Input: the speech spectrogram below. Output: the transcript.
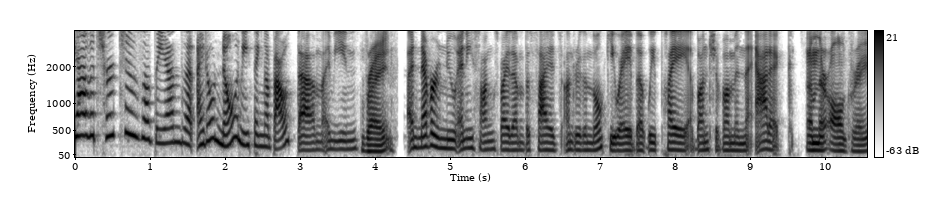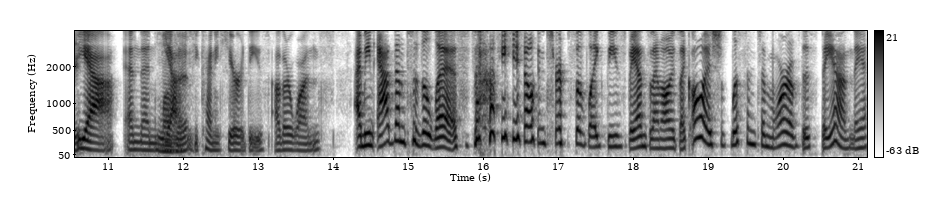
Yeah, the church is a band that I don't know anything about them. I mean, right. I never knew any songs by them besides Under the Milky Way, but we play a bunch of them in the attic. And they're all great. Yeah. And then, Love yes, it. you kind of hear these other ones. I mean, add them to the list, you know, in terms of like these bands. And I'm always like, oh, I should listen to more of this band. They,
